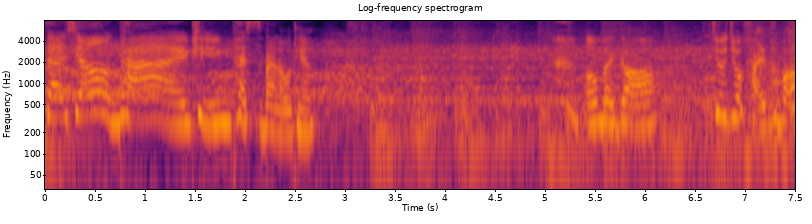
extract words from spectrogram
再享太平。太失败了，我天！Oh my god！救救孩子吧！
